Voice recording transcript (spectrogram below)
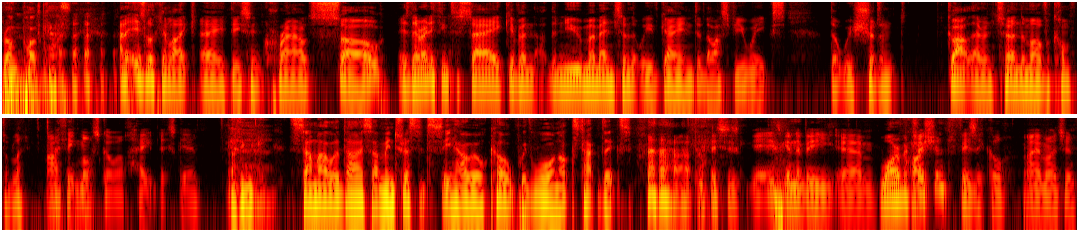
wrong podcast. and it is looking like a decent crowd. So, is there anything to say, given the new momentum that we've gained in the last few weeks, that we shouldn't go out there and turn them over comfortably? I think Moscow will hate this game. I think Sam Allardyce. I'm interested to see how he'll cope with Warnock's tactics. This is it is going to be um, War of quite attrition? physical. I imagine.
